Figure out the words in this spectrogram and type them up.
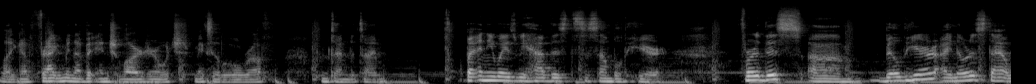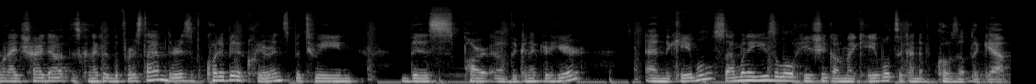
like a fragment of an inch larger which makes it a little rough from time to time but anyways, we have this disassembled here. For this um, build here, I noticed that when I tried out this connector the first time, there is quite a bit of clearance between this part of the connector here and the cable. So I'm going to use a little heat shrink on my cable to kind of close up the gap.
